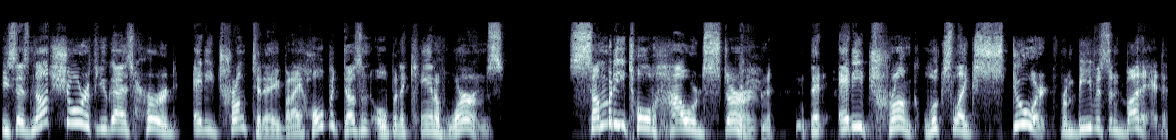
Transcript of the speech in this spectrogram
He says, "Not sure if you guys heard Eddie Trunk today, but I hope it doesn't open a can of worms." Somebody told Howard Stern that Eddie Trunk looks like Stewart from Beavis and Butthead.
